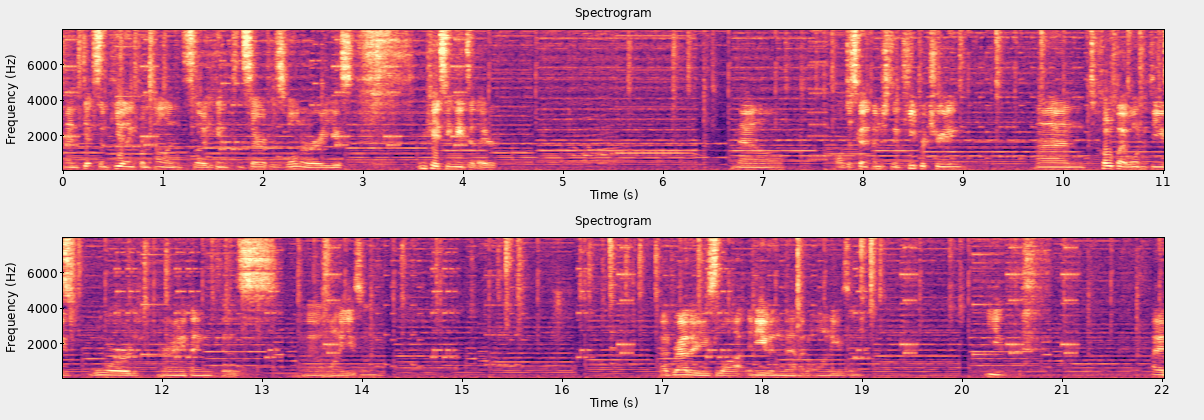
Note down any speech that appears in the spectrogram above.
and get some healing from Ellen so he can conserve his vulnerary use in case he needs it later. Now, I'll just gonna, I'm just gonna keep retreating and hope I won't have to use Ward or anything because I don't want to use him. I'd rather use Lot, and even then I don't want to use him. I,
